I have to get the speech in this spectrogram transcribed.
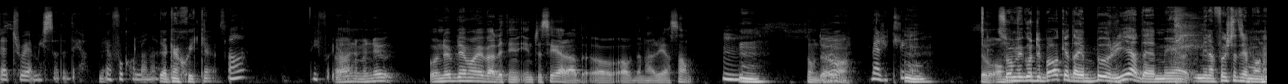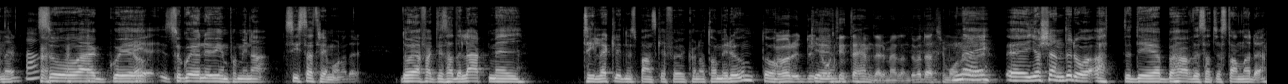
jag tror jag missade det. Jag får kolla nu. Jag kan skicka. Ja, det får du Ja, nej, men nu, och nu blir man ju väldigt in, intresserad av, av den här resan. Som du har Ja. Verkligen. Så om, Så om vi går tillbaka där jag började med mina första tre månader så, äh, går jag, så går jag nu in på mina sista tre månader. Då jag faktiskt hade lärt mig tillräckligt med spanska för att kunna ta mig runt. Och, du, du eh, åkte inte hem däremellan? Du var där tre månader? Nej, eh, jag kände då att det behövdes att jag stannade.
